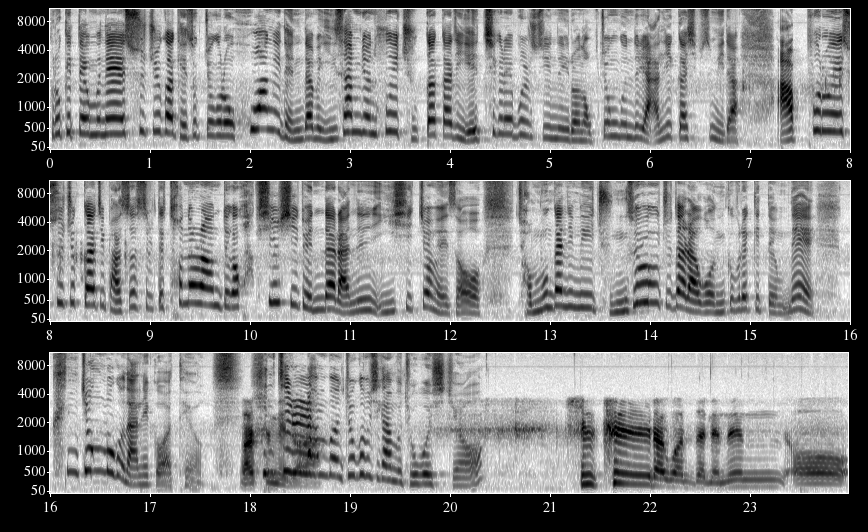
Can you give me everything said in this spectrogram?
그렇기 때문에 수주가 계속적으로 호황이 된다면 2, 3년 후에 주가까지 예측을 해볼 수 있는 이런 업종군들이 아닐까 싶습니다. 앞으로의 수주까지 봤었을 때 턴어라운드가 확실시 된다라는 이 시점에서 전 문가님이 중소형주다라고 언급을 했기 때문에 큰 종목은 아닐 것 같아요. 맞습니다. 힌트를 한번 조금씩 한번 줘보시죠. 힌트라고 한다면은 어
